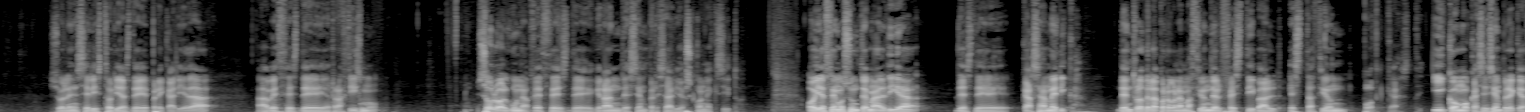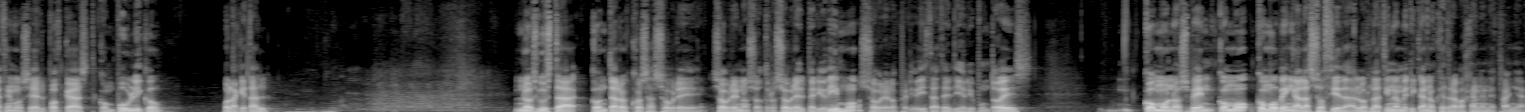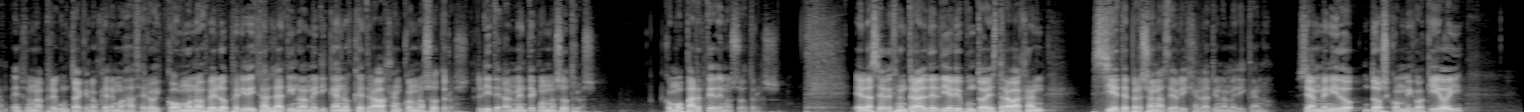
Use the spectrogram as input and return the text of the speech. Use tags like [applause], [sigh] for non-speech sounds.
Suelen ser historias de precariedad, a veces de racismo, solo algunas veces de grandes empresarios con éxito. Hoy hacemos un tema al día desde Casa América, dentro de la programación del Festival Estación Podcast. Y como casi siempre que hacemos el podcast con público, hola, ¿qué tal? Nos gusta contaros cosas sobre, sobre nosotros, sobre el periodismo, sobre los periodistas del diario.es, cómo nos ven, cómo, cómo ven a la sociedad los latinoamericanos que trabajan en España. Es una pregunta que nos queremos hacer hoy. ¿Cómo nos ven los periodistas latinoamericanos que trabajan con nosotros, literalmente con nosotros, como parte de nosotros? En la sede central del diario.es trabajan siete personas de origen latinoamericano. Se han venido dos conmigo aquí hoy.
